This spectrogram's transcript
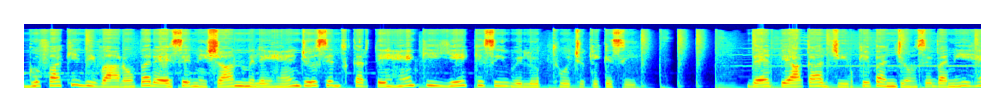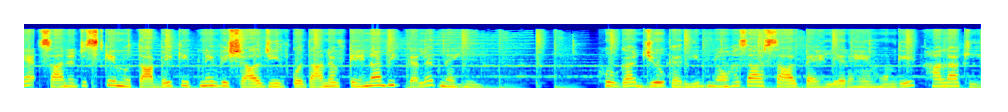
गुफा की दीवारों पर ऐसे निशान मिले हैं जो सिद्ध करते हैं कि ये किसी विलुप्त हो चुके किसी दैत्याकार जीव के पंजों से बनी है। साइंटिस्ट के मुताबिक इतने विशाल जीव को दानव कहना भी गलत नहीं होगा। जो करीब 9000 साल पहले रहे होंगे, हालाँकि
